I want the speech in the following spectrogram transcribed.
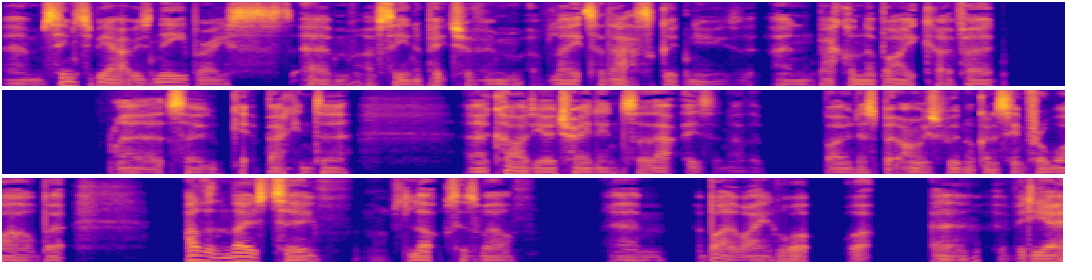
um, seems to be out of his knee brace, um, I've seen a picture of him of late, so that's good news. And back on the bike, I've heard uh, so get back into uh, cardio training. So that is another bonus, but obviously we're not going to see him for a while. But other than those two, locked as well. Um, by the way, what what uh, a video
